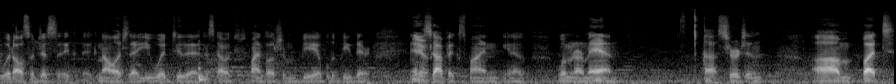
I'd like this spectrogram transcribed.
would also just acknowledge that you would do the endoscopic spine fellowship and be able to be their Yeah. endoscopic spine, you know, woman or man uh, surgeon. Um, but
